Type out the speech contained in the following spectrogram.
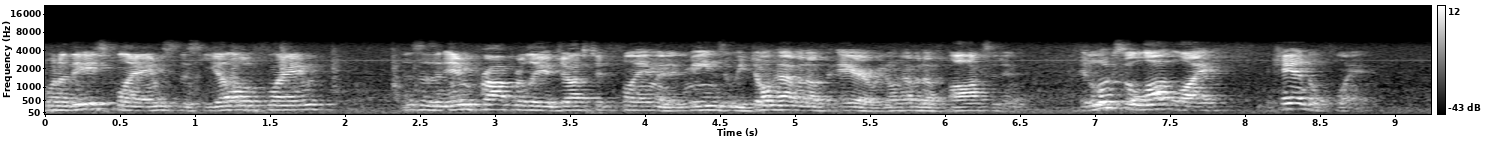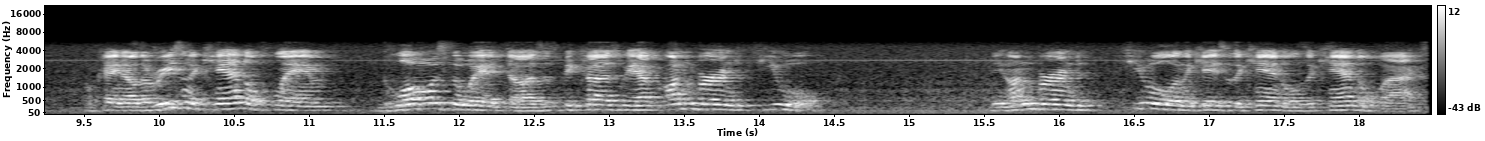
one of these flames, this yellow flame, this is an improperly adjusted flame, and it means that we don't have enough air, we don't have enough oxygen. It looks a lot like a candle flame. Okay, now the reason a candle flame the way it does is because we have unburned fuel. The unburned fuel in the case of the candle is a candle wax.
